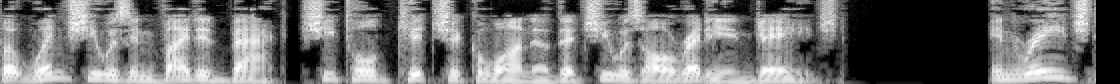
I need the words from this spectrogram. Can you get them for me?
But when she was invited back, she told Kitchikewana that she was already engaged. Enraged,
